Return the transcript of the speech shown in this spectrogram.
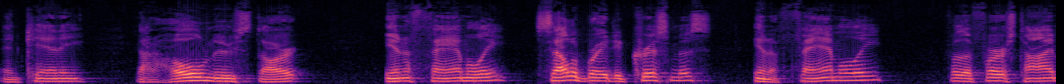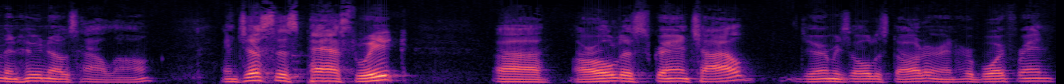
and Kenny got a whole new start in a family, celebrated Christmas in a family for the first time in who knows how long. And just this past week, uh, our oldest grandchild, Jeremy's oldest daughter, and her boyfriend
